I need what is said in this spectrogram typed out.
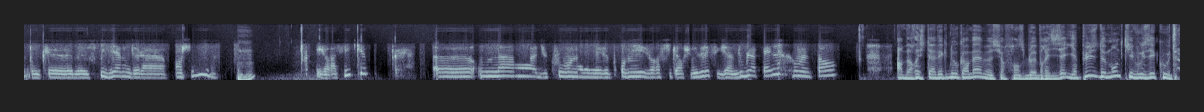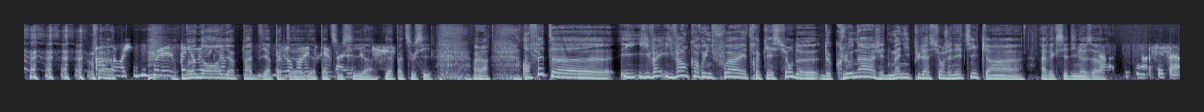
donc le sixième de la franchise mhm. Jurassic. Euh, on a, du coup, on a le premier Jurassic. Alors, je suis désolée, c'est que j'ai un double appel en même temps. Ah bah restez avec nous quand même sur France Bleu Brésil. Il y a plus de monde qui vous écoute. voilà. non, je suis désolée. Non, non, il n'y a pas il y a pas de, il y a pas de souci. Il n'y a pas de souci. Voilà. En fait, euh, il, va, il va encore une fois être question de, de clonage et de manipulation génétique hein, avec ces dinosaures. C'est ça.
